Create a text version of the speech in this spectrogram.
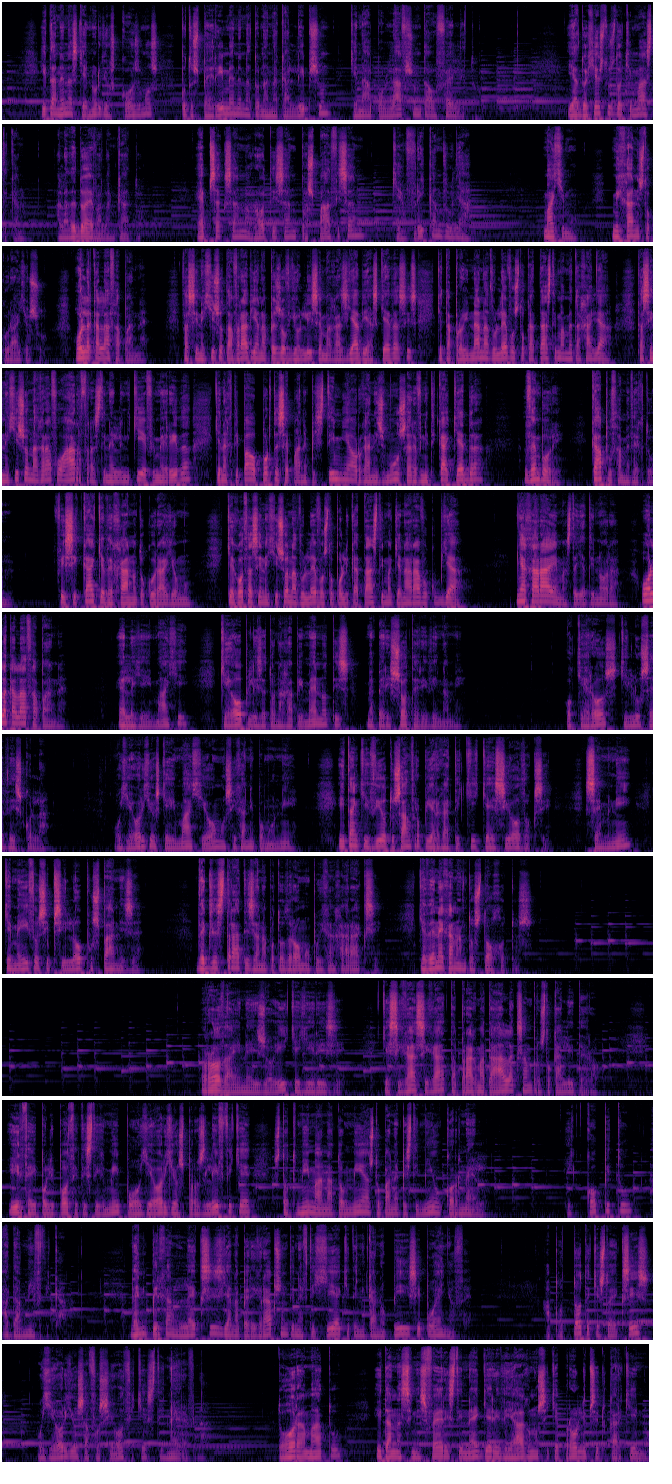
Ήταν ένας καινούριος κόσμος που τους περίμενε να τον ανακαλύψουν και να απολαύσουν τα ωφέλη του. Οι αντοχές τους δοκιμάστηκαν, αλλά δεν το έβαλαν κάτω. Έψαξαν, ρώτησαν, προσπάθησαν και βρήκαν δουλειά. «Μάχη μου, Μη χάνεις το κουράγιο σου. Όλα καλά θα πάνε. Θα συνεχίσω τα βράδια να παίζω βιολί σε μαγαζιά διασκέδασης και τα πρωινά να δουλεύω στο κατάστημα με τα χαλιά. Θα συνεχίσω να γράφω άρθρα στην ελληνική εφημερίδα και να χτυπάω πόρτες σε πανεπιστήμια, οργανισμούς, ερευνητικά κέντρα. Δεν μπορεί. Κάπου θα με δεχτούν. Φυσικά και δεν χάνω το κουράγιο μου. Και εγώ θα συνεχίσω να δουλεύω στο πολυκατάστημα και να ράβω κουμπιά. Μια χαρά είμαστε για την ώρα. Όλα καλά θα πάνε. Έλεγε η μάχη και όπλιζε τον αγαπημένο της με περισσότερη δύναμη. Ο καιρός κυλούσε δύσκολα. Ο Γεώργιος και η μάχη όμως είχαν υπομονή. Ήταν και οι δύο τους άνθρωποι εργατικοί και αισιόδοξοι, σεμνοί και με ήθος υψηλό που σπάνιζε. Δεν ξεστράτιζαν από το δρόμο που είχαν χαράξει και δεν έχαναν το στόχο τους. Ρόδα είναι η ζωή και γυρίζει και σιγά σιγά τα πράγματα άλλαξαν προς το καλύτερο. Ήρθε η πολυπόθητη στιγμή που ο Γεώργιος προσλήφθηκε στο τμήμα ανατομίας του Πανεπιστημίου Κορνέλ. Οι κόποι του ανταμείφθηκαν. Δεν υπήρχαν λέξεις για να περιγράψουν την ευτυχία και την ικανοποίηση που ένιωθε. Από τότε και στο εξής, ο Γεώργιος αφοσιώθηκε στην έρευνα. Το όραμά του ήταν να συνεισφέρει στην έγκαιρη διάγνωση και πρόληψη του καρκίνου.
